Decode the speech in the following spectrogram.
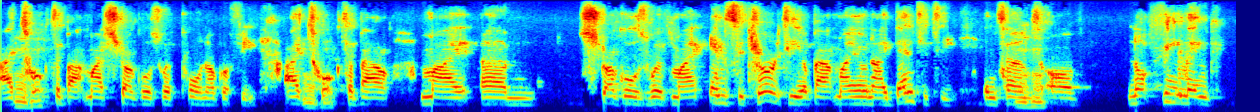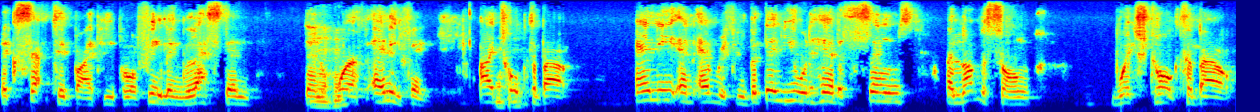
I mm-hmm. talked about my struggles with pornography. I mm-hmm. talked about my um, struggles with my insecurity about my own identity in terms mm-hmm. of not feeling accepted by people or feeling less than than mm-hmm. worth anything. I mm-hmm. talked about any and everything, but then you would hear the same another song which talked about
